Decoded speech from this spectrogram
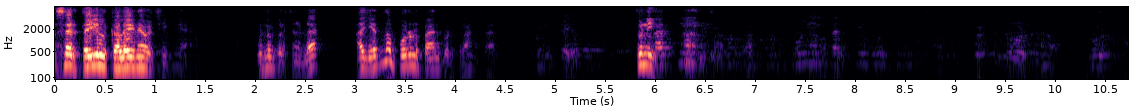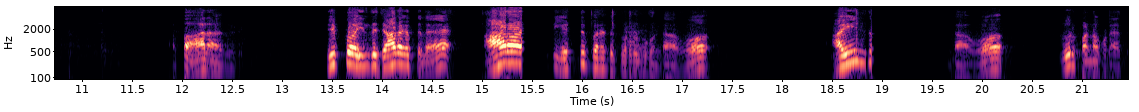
சார் தையல் கலைனே வச்சுக்கங்க. ஒன்றும் பிரச்சனை இல்ல. அது என்ன பொருள் பயன்படுத்துறாங்க சார்? துணி ஆ, அப்ப ஆறாவது வீடு இப்போ இந்த ஜாதகத்துல ஆறாவது வீடு எட்டு பன்னெண்டு தொடர்பு கொண்டாவோ ஐந்து கொண்டாவோ இவர் பண்ணக்கூடாது.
